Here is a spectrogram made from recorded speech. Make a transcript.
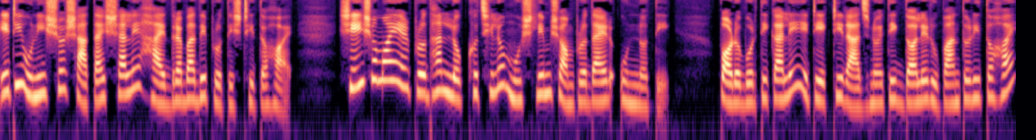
এটি উনিশশো সাতাশ সালে হায়দ্রাবাদে প্রতিষ্ঠিত হয়। সেই সময় এর প্রধান লক্ষ্য ছিল মুসলিম সম্প্রদায়ের উন্নতি। পরবর্তীকালে এটি একটি রাজনৈতিক দলে রূপান্তরিত হয়।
